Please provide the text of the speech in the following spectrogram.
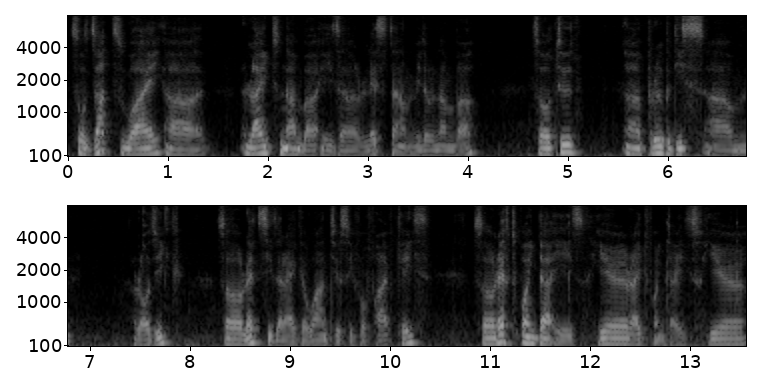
So that's why uh, right number is uh, less than middle number. So to uh, prove this um, logic so let's see the like a 1 2 3 4 5 case. So left pointer is here right pointer is here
